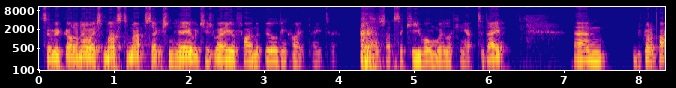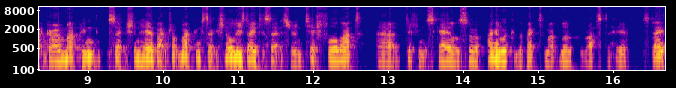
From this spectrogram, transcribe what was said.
So we've got an OS master map section here, which is where you'll find the building height data. so that's the key one we're looking at today. Um, we've got a background mapping section here, backdrop mapping section. All these data sets are in TIFF format, uh, different scales. So I'm going to look at the vector map local raster here today.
